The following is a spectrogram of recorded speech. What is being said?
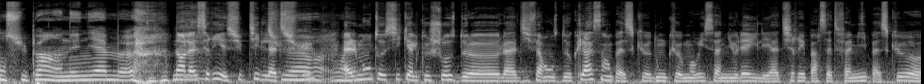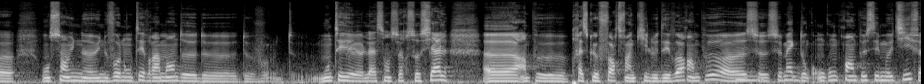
on suit pas un énième. Non, la série est subtile là-dessus. Ouais. Elle montre aussi quelque chose de la différence de classe, hein, parce que donc euh, Maurice Agnolet, il est attiré par cette famille parce que euh, on sent une, une volonté vraiment de, de, de, de monter l'ascenseur social, euh, un peu presque forte, enfin qui le dévore un peu euh, Mhm. ce, ce mec. Donc on comprend un peu ses motifs,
